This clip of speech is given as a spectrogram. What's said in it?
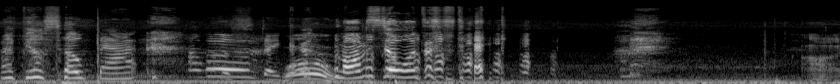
I feel so fat. Whoa! Mom still wants a steak. I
